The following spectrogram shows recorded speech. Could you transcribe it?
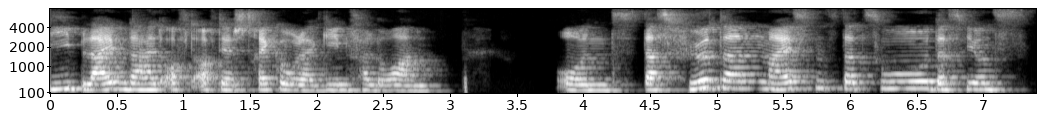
die bleiben da halt oft auf der Strecke oder gehen verloren. Und das führt dann meistens dazu, dass wir uns,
